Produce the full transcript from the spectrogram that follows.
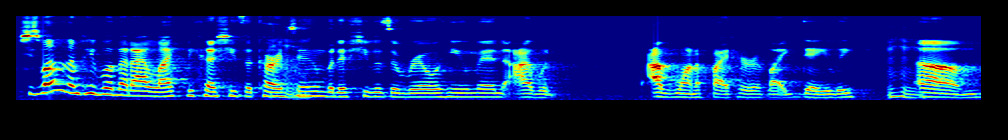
she's one of the people that I like because she's a cartoon. But if she was a real human, I would, I would want to fight her like daily. Mhm. Um,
